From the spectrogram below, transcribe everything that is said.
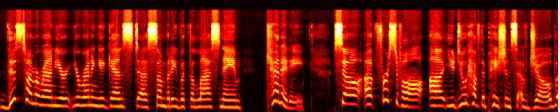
this time around, you're, you're running against uh, somebody with the last name Kennedy. So, uh, first of all, uh, you do have the patience of Job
